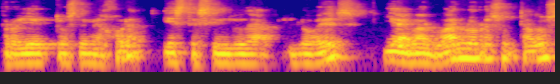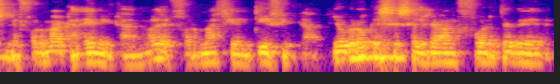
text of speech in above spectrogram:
proyectos de mejora, y este sin duda lo es, y a evaluar los resultados de forma académica, ¿no? de forma científica. Yo creo que ese es el gran fuerte de,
